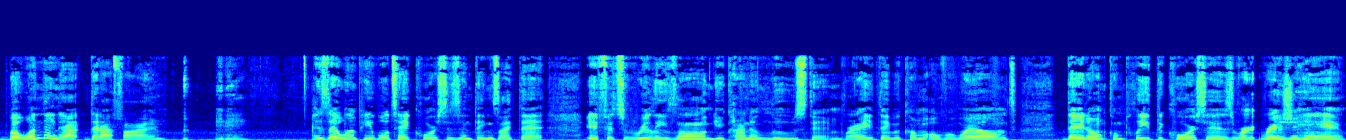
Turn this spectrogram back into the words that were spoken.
but one thing that that i find is that when people take courses and things like that if it's really long you kind of lose them right they become overwhelmed they don't complete the courses, raise your hand.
